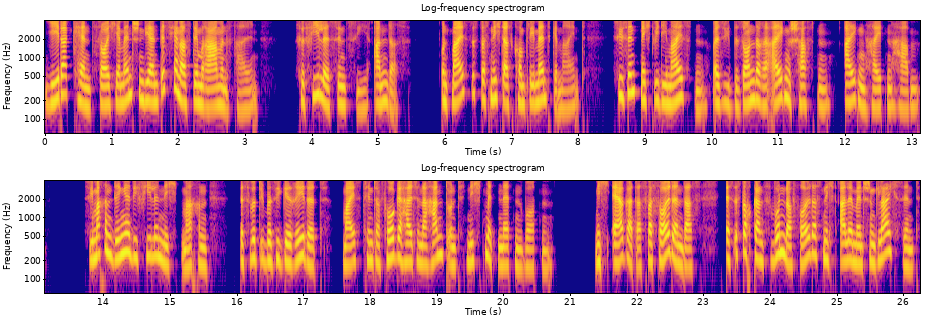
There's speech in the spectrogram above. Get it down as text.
Jeder kennt solche Menschen, die ein bisschen aus dem Rahmen fallen. Für viele sind sie anders. Und meist ist das nicht als Kompliment gemeint. Sie sind nicht wie die meisten, weil sie besondere Eigenschaften, Eigenheiten haben. Sie machen Dinge, die viele nicht machen. Es wird über sie geredet, meist hinter vorgehaltener Hand und nicht mit netten Worten. Mich ärgert das, was soll denn das? Es ist doch ganz wundervoll, dass nicht alle Menschen gleich sind,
